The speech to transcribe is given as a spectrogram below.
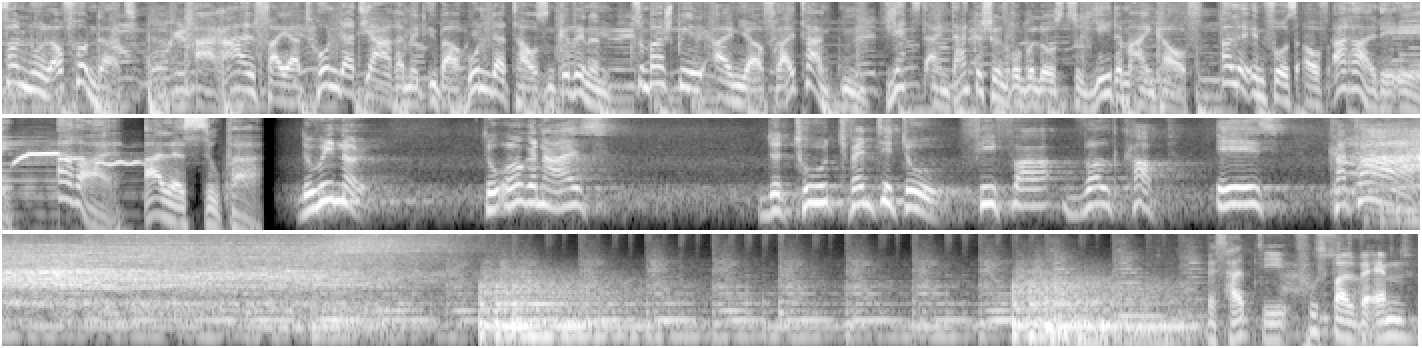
Von 0 auf 100. Aral feiert 100 Jahre mit über 100.000 Gewinnen. Zum Beispiel ein Jahr frei tanken. Jetzt ein Dankeschön, rubbellos zu jedem Einkauf. Alle Infos auf aral.de. Aral, alles super. The winner to organize the 2022 FIFA World Cup is Qatar. Weshalb die Fußball-WM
